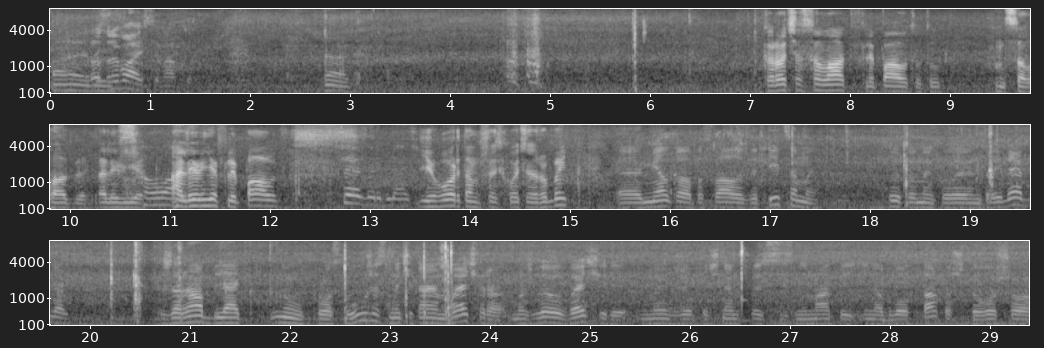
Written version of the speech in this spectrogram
Погоди. Розривайся нахуй. Так. короче, салат, фліпаут тут. Салат, блядь, олів'є. Салат. Олів'є фліпаут. Цезарь, блядь. Єгор там щось хоче робити. Е, мелкого послали за піцами. Тут вони, коли він прийде, блядь. Жара, блядь, ну просто ужас. Ми чекаємо вечора. Можливо, ввечері ми вже почнемо щось знімати і на блог також, того що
